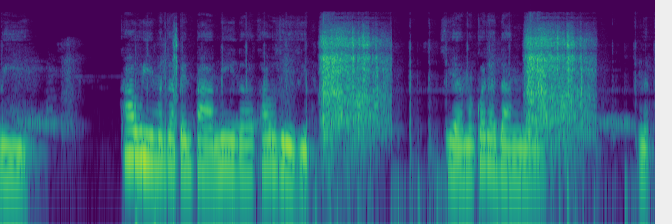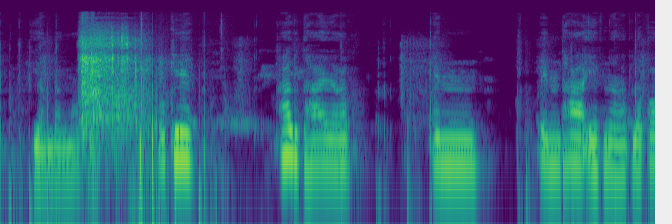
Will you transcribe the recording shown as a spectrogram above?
V ท่า V มันจะเป็นปามี่นะครับเข้าสี่สิบเสียงมันก็จะดังนะเนี่ยเสียงดังมากเลยโอเคท่าสุดท้ายนะครับ เป็น เป็นท่า F นะครับ แล้วก็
